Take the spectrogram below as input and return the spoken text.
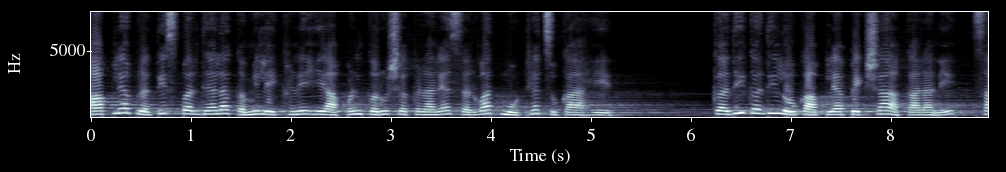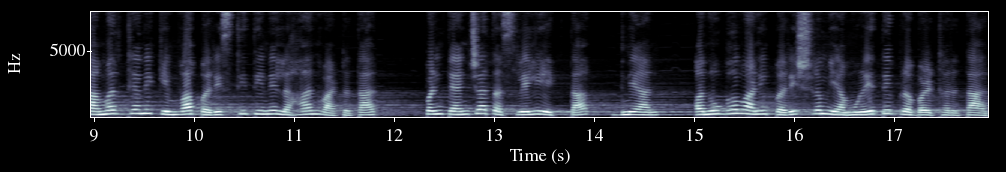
आपल्या प्रतिस्पर्ध्याला कमी लेखणे हे आपण करू शकणाऱ्या सर्वात मोठ्या चुका आहेत. कधी कधी लोक आपल्यापेक्षा आकाराने सामर्थ्याने किंवा परिस्थितीने लहान वाटतात पण त्यांच्यात असलेली एकता ज्ञान अनुभव आणि परिश्रम यामुळे ते प्रबळ ठरतात.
